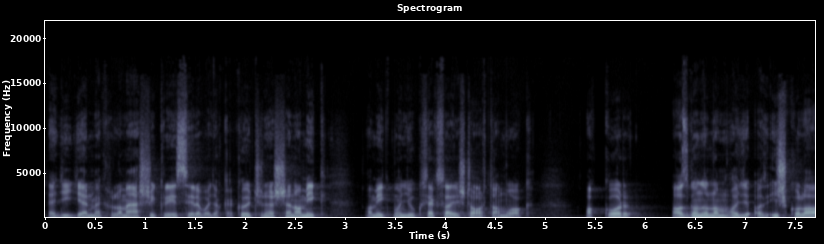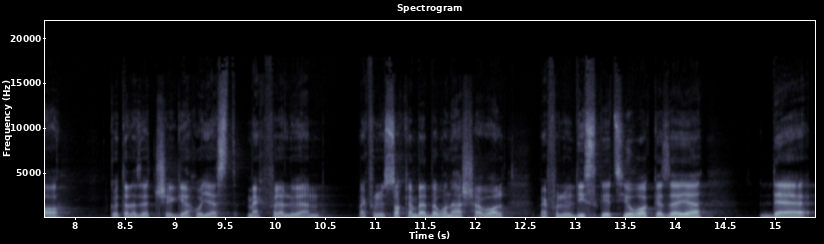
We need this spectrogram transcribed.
egyik gyermekről a másik részére, vagy akár kölcsönösen, amik, amik mondjuk szexuális tartalmúak, akkor azt gondolom, hogy az iskola kötelezettsége, hogy ezt megfelelően, megfelelő szakember bevonásával, megfelelő diszkrécióval kezelje, de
